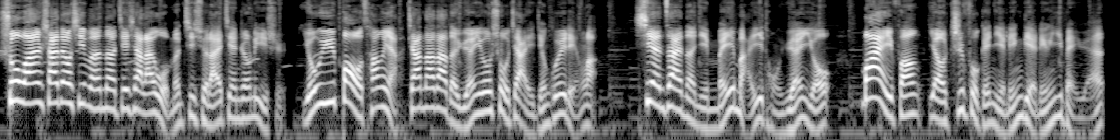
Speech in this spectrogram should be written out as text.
说完沙雕新闻呢，接下来我们继续来见证历史。由于爆仓呀，加拿大的原油售价已经归零了，现在呢，你每买一桶原油，卖方要支付给你零点零一美元，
